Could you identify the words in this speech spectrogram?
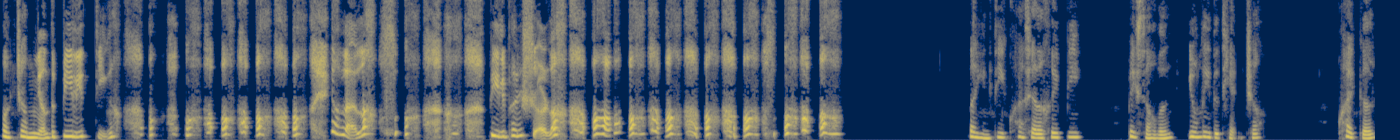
往丈母娘的逼里顶，哦哦哦哦哦要来了！逼里喷水了！啊啊啊啊啊啊啊！万影帝胯下的黑逼被小文用力的舔着，快感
